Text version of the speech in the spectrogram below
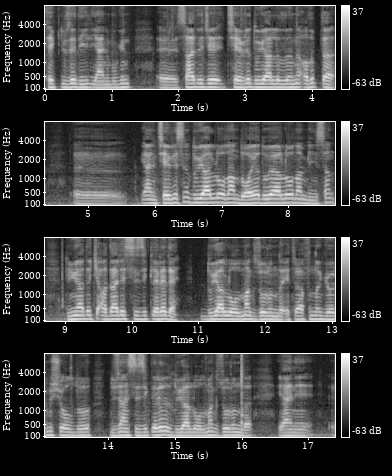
tek düze değil. Yani bugün e, sadece çevre duyarlılığını alıp da e, yani çevresine duyarlı olan, doğaya duyarlı olan bir insan dünyadaki adaletsizliklere de duyarlı olmak zorunda. Etrafında görmüş olduğu düzensizliklere de duyarlı olmak zorunda. Yani e,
